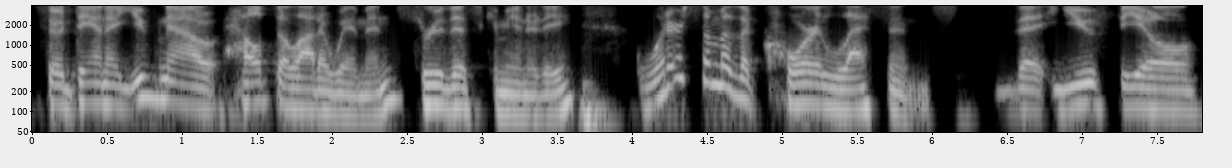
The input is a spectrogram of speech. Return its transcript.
So, Dana, you've now helped a lot of women through this community. What are some of the core lessons that you feel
